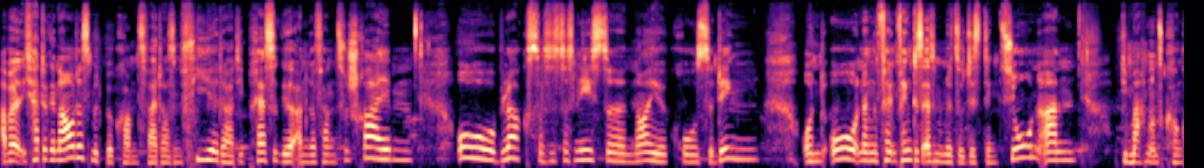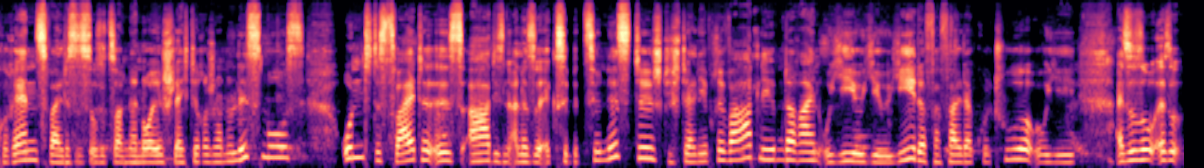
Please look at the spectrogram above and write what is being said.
Aber ich hatte genau das mitbekommen. 2004, da hat die Presse ge- angefangen zu schreiben. Oh, Blogs, das ist das nächste neue große Ding. Und oh, und dann fängt, fängt es erstmal mit so Distinktion an. Die machen uns Konkurrenz, weil das ist so sozusagen der neue, schlechtere Journalismus. Und das zweite ist, ah, die sind alle so exhibitionistisch, die stellen ihr Privatleben da rein. Oje, oje, oje, der Verfall der Kultur, oje. Also so, also,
